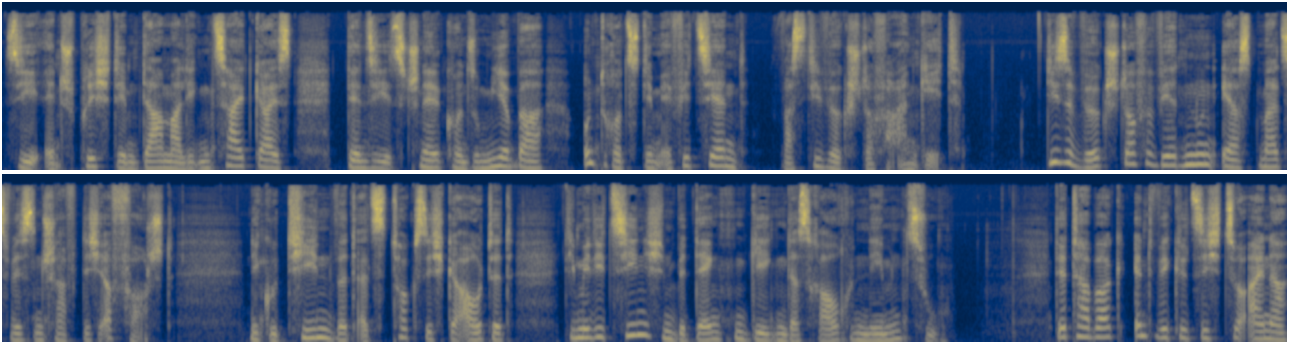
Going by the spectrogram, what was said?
Sie entspricht dem damaligen Zeitgeist, denn sie ist schnell konsumierbar und trotzdem effizient, was die Wirkstoffe angeht. Diese Wirkstoffe werden nun erstmals wissenschaftlich erforscht. Nikotin wird als toxisch geoutet, die medizinischen Bedenken gegen das Rauchen nehmen zu. Der Tabak entwickelt sich zu einer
